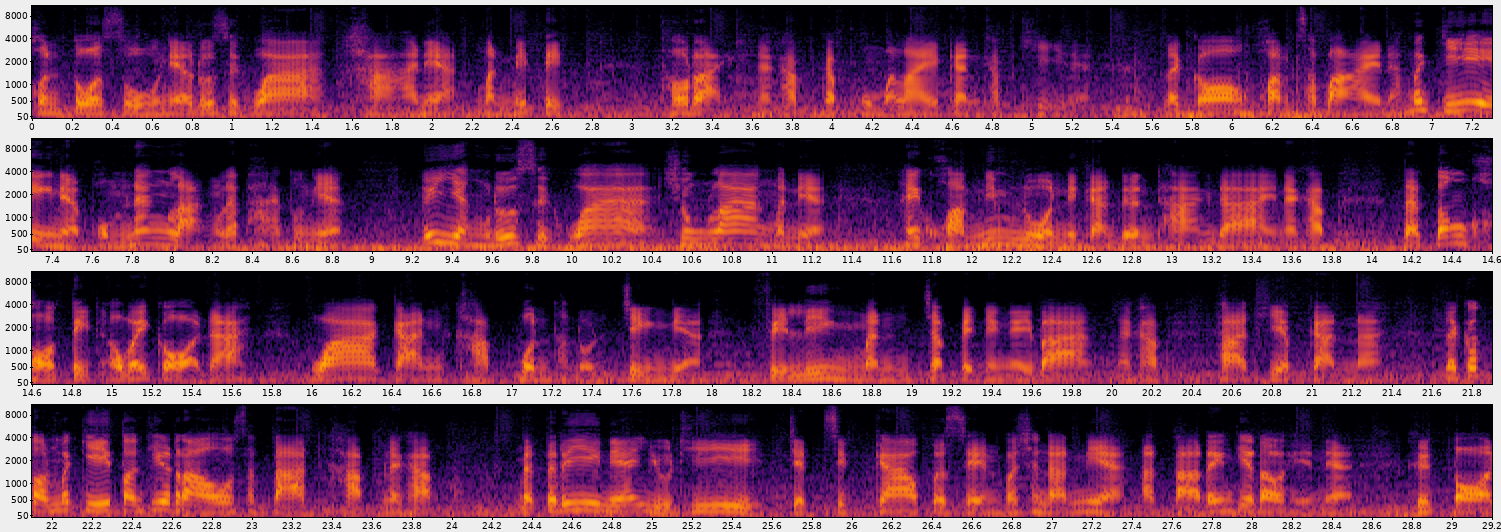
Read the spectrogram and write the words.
คนตัวสูงเนี่ยรู้สึกว่าขาเนี่ยมันไม่ติด เท่าไหร่นะครับกับพวงมาลัยการขับขี่เนี่ยแล้วก็ความสบายนะเมื่อกี้เองเนี่ยผมนั่งหลังและผ่านตรงเนี้ยเอ้ยยังรู้สึกว่าช่วงล่างมันเนี่ยให้ความนิ่มนวลในการเดินทางได้นะครับแต่ต้องขอติดเอาไว้ก่อนนะว่าการขับบนถนนจริงเนี่ยฟีลลิ่งมันจะเป็นยังไงบ้างนะครับถ้าเทียบกันนะแล้วก็ตอนเมื่อกี้ตอนที่เราสตาร์ทขับนะครับแบตเตอรี่เนี้ยอยู่ที่ 79%เพราะฉะนั้นเนี่ยอัตราเร่งที่เราเห็นเนี่ยคือตอน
